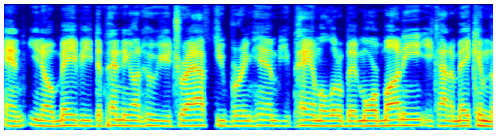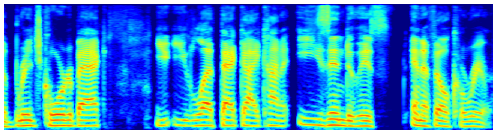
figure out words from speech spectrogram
And, you know, maybe depending on who you draft, you bring him, you pay him a little bit more money, you kind of make him the bridge quarterback. You, you let that guy kind of ease into his NFL career.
